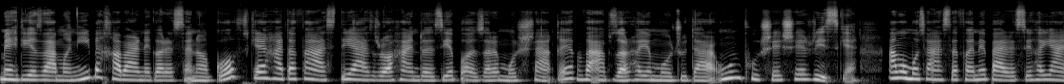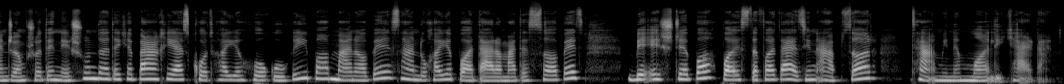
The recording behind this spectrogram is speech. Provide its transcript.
مهدی زمانی به خبرنگار سنا گفت که هدف اصلی از راه اندازی بازار مشتقه و ابزارهای موجود در اون پوشش ریسکه اما متاسفانه بررسی های انجام شده نشون داده که برخی از کدهای حقوقی با منابع صندوق های با درآمد ثابت به اشتباه با استفاده از این ابزار تأمین مالی کردند.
